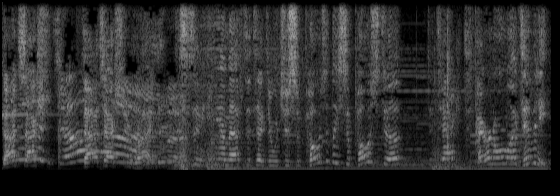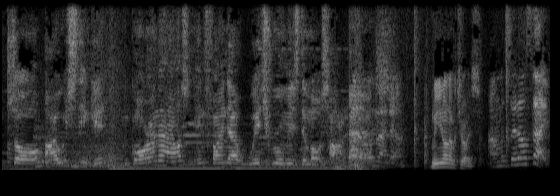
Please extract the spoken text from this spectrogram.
That's actually job. that's actually right. This is an EMF detector, which is supposedly supposed to detect paranormal activity. So I was thinking we go around the house and find out which room is the most haunted. No, I'm not down. You don't have a choice. I'm gonna sit outside.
